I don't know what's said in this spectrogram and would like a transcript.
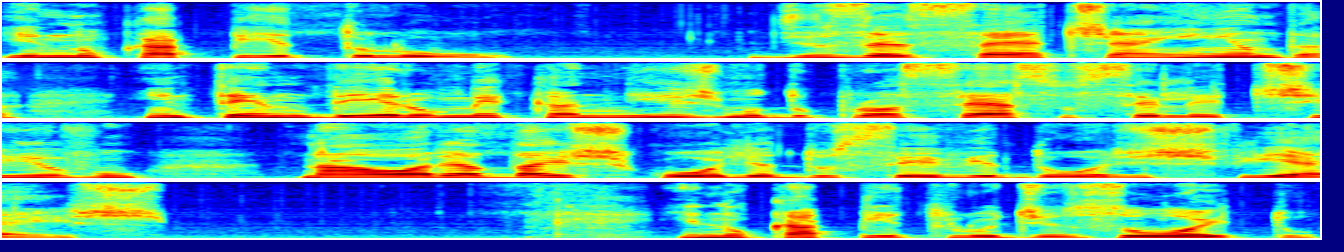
E no capítulo 17 ainda, entender o mecanismo do processo seletivo na hora da escolha dos servidores fiéis. E no capítulo 18,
